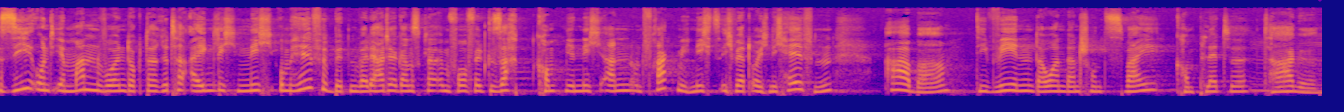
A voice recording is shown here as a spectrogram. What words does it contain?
Sie und ihr Mann wollen Dr. Ritter eigentlich nicht um Hilfe bitten, weil der hat ja ganz klar im Vorfeld gesagt, kommt mir nicht an und fragt mich nichts, ich werde euch nicht helfen. Aber die Wehen dauern dann schon zwei komplette Tage.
